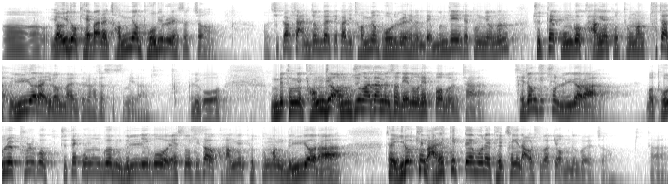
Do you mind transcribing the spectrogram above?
어, 여의도 개발을 전면 보류를 했었죠. 어, 집값이 안정될 때까지 전면 보류를 했는데 문재인 대통령은 주택 공급 광역 교통망 투자 늘려라 이런 말들을 하셨었습니다. 그리고 문 대통령 경제 엄중하다면서 내놓은 해법은 자 재정 지출 늘려라. 뭐 돈을 풀고 주택 공급 늘리고 SOC 사업 광역 교통망 늘려라. 자 이렇게 말했기 때문에 대책이 나올 수밖에 없는 거였죠. 자,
